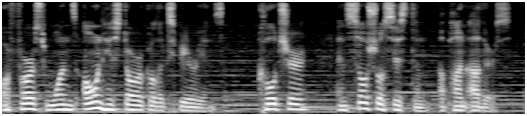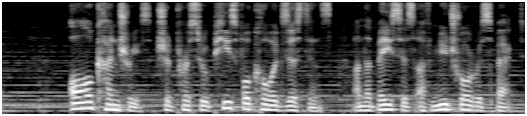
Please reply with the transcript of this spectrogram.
or force one's own historical experience, culture, and social system upon others. All countries should pursue peaceful coexistence on the basis of mutual respect,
